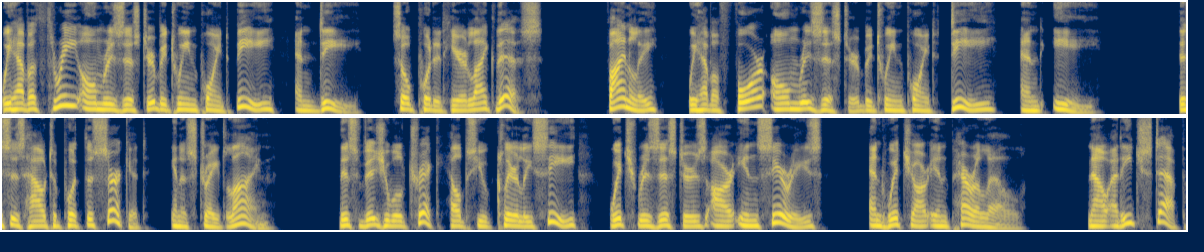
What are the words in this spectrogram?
We have a 3 ohm resistor between point B and D. So put it here like this. Finally, we have a 4 ohm resistor between point D and E. This is how to put the circuit in a straight line. This visual trick helps you clearly see which resistors are in series and which are in parallel. Now at each step,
